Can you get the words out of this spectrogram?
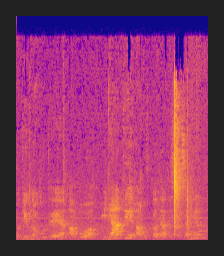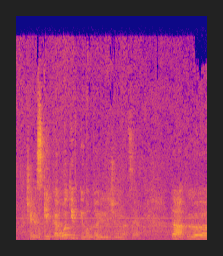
потрібно буде або міняти, або вкладатися самим через кілька років і готові на це. Так, е,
